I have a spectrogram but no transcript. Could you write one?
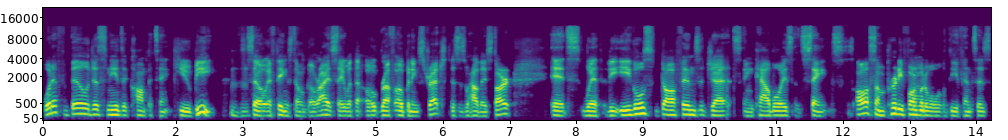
What if Bill just needs a competent QB? Mm-hmm. So if things don't go right, say with the rough opening stretch, this is how they start. It's with the Eagles, Dolphins, Jets, and Cowboys and Saints. It's all some pretty formidable defenses.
